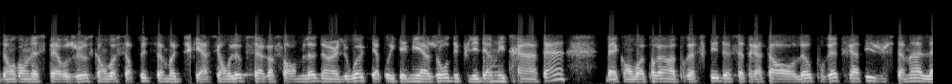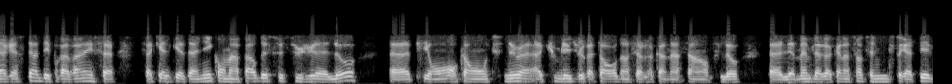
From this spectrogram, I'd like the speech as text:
donc, on espère juste qu'on va sortir de cette modification-là, puis cette réforme-là d'un loi qui n'a pas été mise à jour depuis les derniers 30 ans, ben, qu'on va en profiter de cet retard-là pour rattraper justement le restant des provinces. Ça fait quelques années qu'on en parle de ce sujet-là. Euh, puis on, continue à accumuler du retard dans ces reconnaissances-là. Euh, même la reconnaissance administrative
